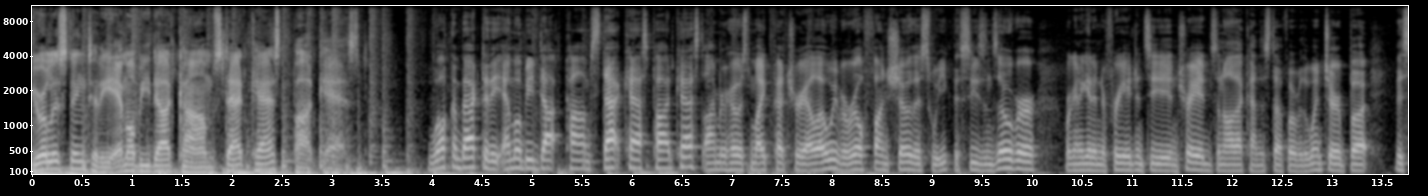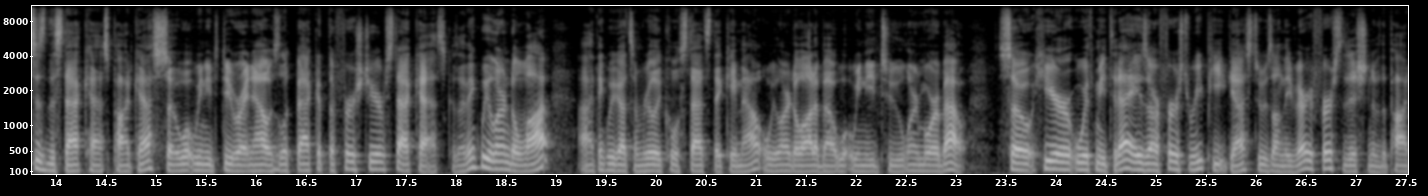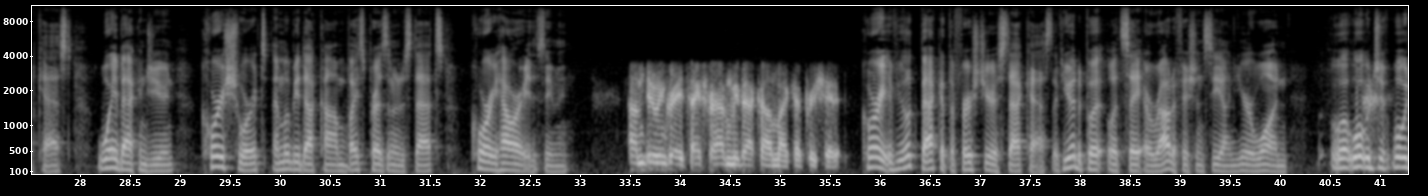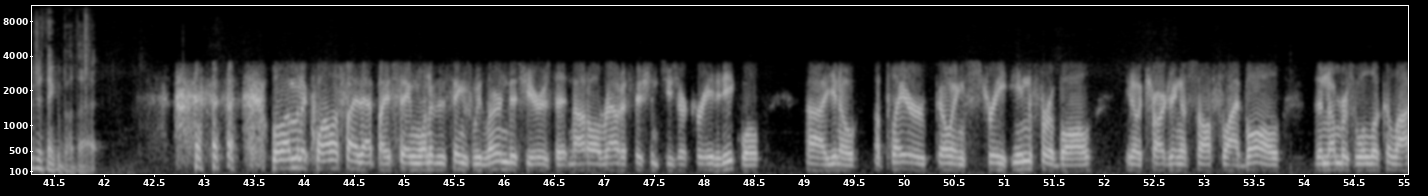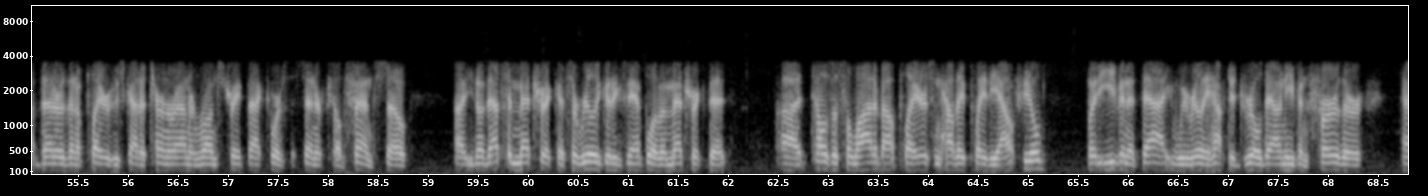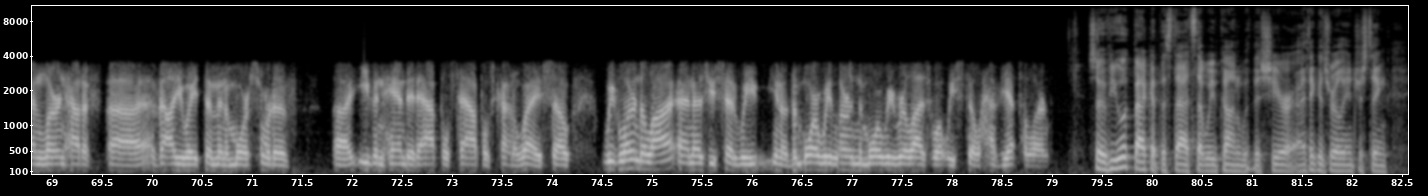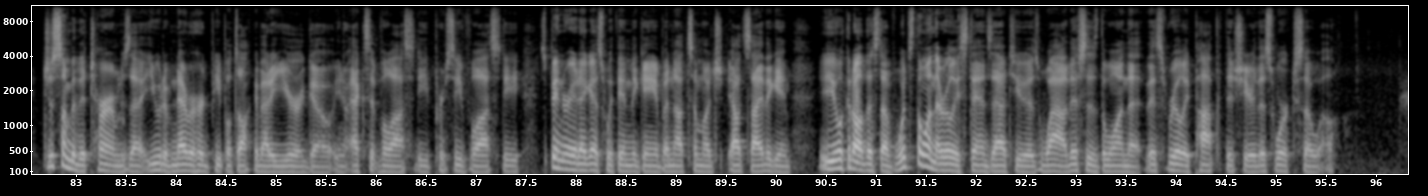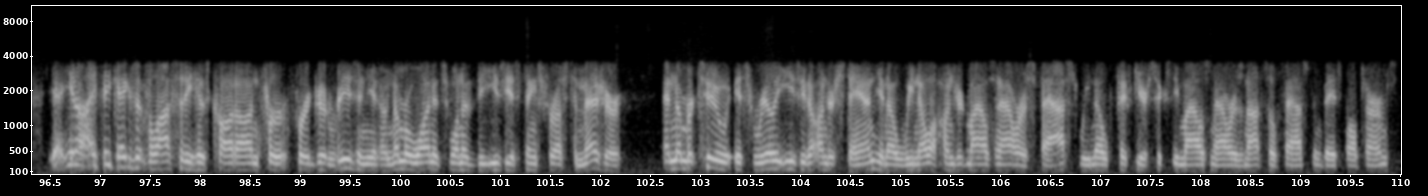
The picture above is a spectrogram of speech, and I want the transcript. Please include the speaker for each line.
Speaker 1: You're listening to the MLB.com StatCast podcast.
Speaker 2: Welcome back to the MLB.com StatCast podcast. I'm your host, Mike Petriello. We have a real fun show this week. The season's over. We're going to get into free agency and trades and all that kind of stuff over the winter, but this is the StatCast podcast. So, what we need to do right now is look back at the first year of StatCast because I think we learned a lot. I think we got some really cool stats that came out. We learned a lot about what we need to learn more about. So, here with me today is our first repeat guest who was on the very first edition of the podcast way back in June, Corey Schwartz, MLB.com Vice President of Stats. Corey, how are you this evening?
Speaker 3: I'm doing great. Thanks for having me back on, Mike. I appreciate it.
Speaker 2: Corey, if you look back at the first year of Statcast, if you had to put, let's say, a route efficiency on year one, what, what would you what would you think about that?
Speaker 3: well, I'm going to qualify that by saying one of the things we learned this year is that not all route efficiencies are created equal. Uh, you know, a player going straight in for a ball, you know, charging a soft fly ball, the numbers will look a lot better than a player who's got to turn around and run straight back towards the center field fence. So, uh, you know, that's a metric. It's a really good example of a metric that uh, tells us a lot about players and how they play the outfield. But even at that, we really have to drill down even further and learn how to uh, evaluate them in a more sort of uh, even-handed, apples-to-apples kind of way. So we've learned a lot, and as you said, we you know the more we learn, the more we realize what we still have yet to learn.
Speaker 2: So if you look back at the stats that we've gone with this year, I think it's really interesting. Just some of the terms that you would have never heard people talk about a year ago. You know, exit velocity, perceived velocity, spin rate, I guess within the game, but not so much outside the game. You look at all this stuff. What's the one that really stands out to you as wow, this is the one that this really popped this year. This worked so well.
Speaker 3: Yeah, you know, I think exit velocity has caught on for for a good reason. You know, number one, it's one of the easiest things for us to measure. And number two, it's really easy to understand. You know, we know 100 miles an hour is fast. We know 50 or 60 miles an hour is not so fast in baseball terms.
